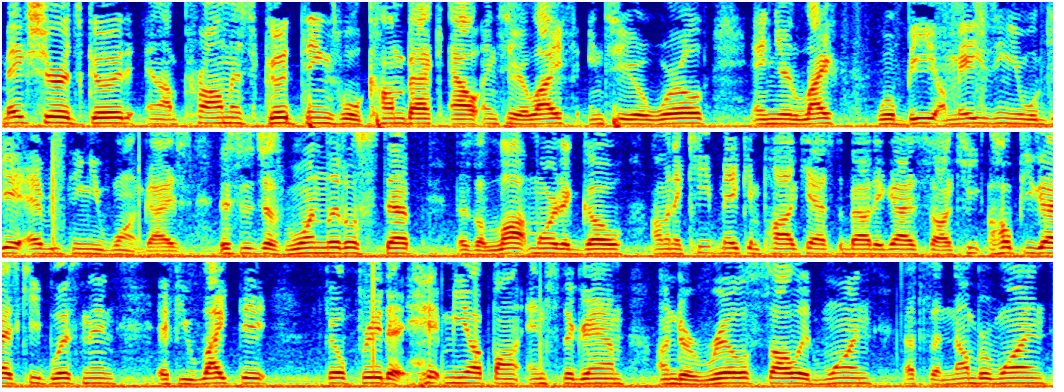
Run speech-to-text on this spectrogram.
make sure it's good, and I promise good things will come back out into your life, into your world, and your life will be amazing. You will get everything you want, guys. This is just one little step. There's a lot more to go. I'm to keep making podcasts about it, guys. So I keep, hope you guys keep listening. If you liked it, feel free to hit me up on Instagram under Real Solid One. That's the number one.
